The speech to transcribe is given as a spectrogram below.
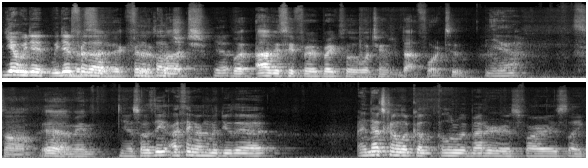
Yeah, we did. We did for the Civic, for, the, clutch. Yep. But obviously for a brake fluid, we'll change to dot four too. Yeah. So yeah, I mean, Yeah. So I think I think I'm gonna do that, and that's gonna look a, a little bit better as far as like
